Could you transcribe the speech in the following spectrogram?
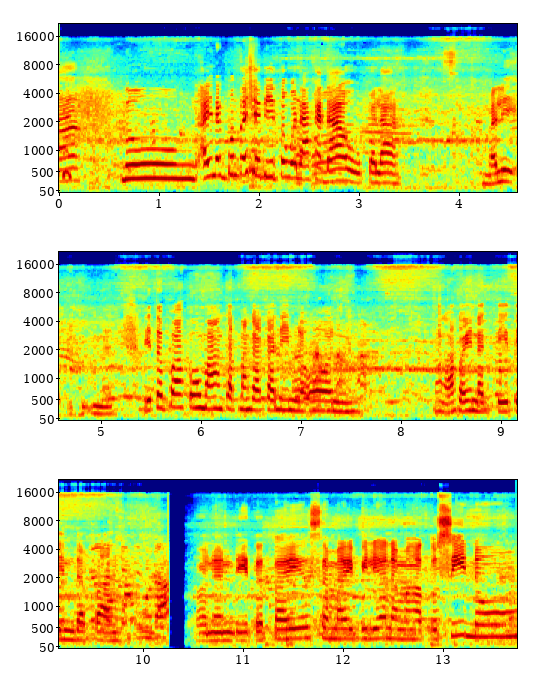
Nung, ay nagpunta siya dito, wala ka daw pala. Mali. Dito po ako umaangkat ng kakanin noon. Nung ako'y nagtitinda pa. O, nandito tayo sa may bilihan ng mga tosino.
